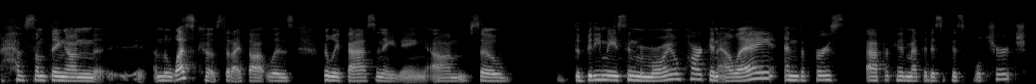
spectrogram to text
have something on on the West Coast that I thought was really fascinating. Um, so the Biddy Mason Memorial Park in LA and the first African Methodist Episcopal Church,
